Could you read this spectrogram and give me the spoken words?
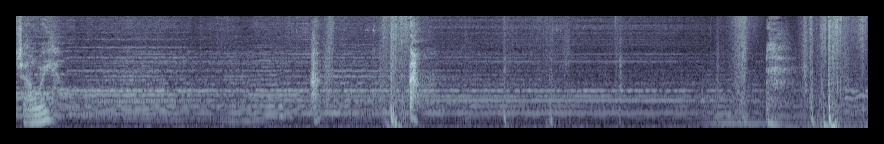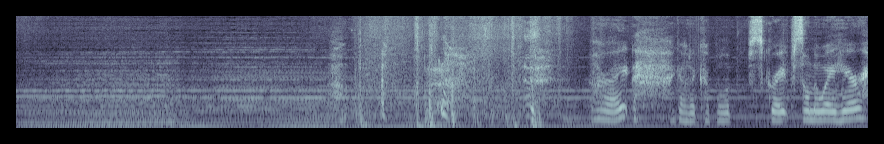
Shall we? Got a couple of scrapes on the way here.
